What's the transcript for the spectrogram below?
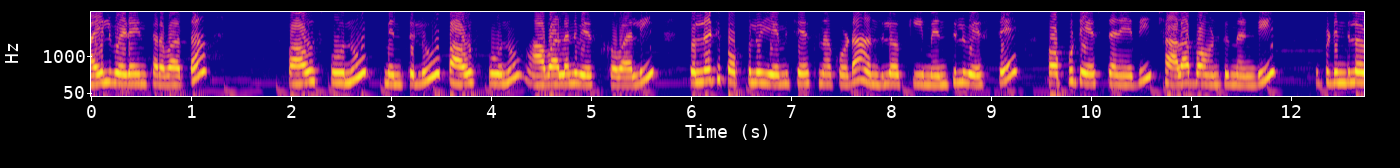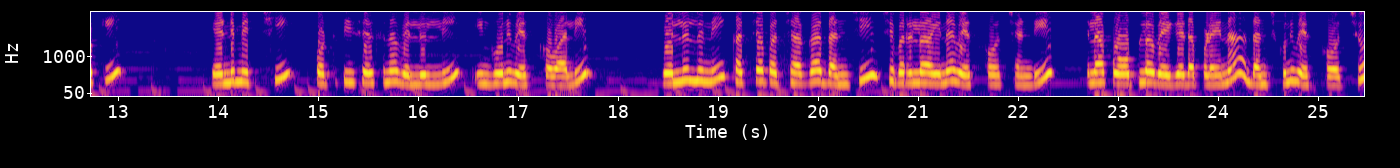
ఆయిల్ వేడైన తర్వాత పావు స్పూను మెంతులు పావు స్పూను ఆవాలని వేసుకోవాలి. పుల్లటి పప్పులు ఏమి చేసినా కూడా అందులోకి మెంతులు వేస్తే పప్పు టేస్ట్ అనేది చాలా బాగుంటుందండి. ఇప్పుడు ఇందులోకి ఎండుమిర్చి పొట్టు తీసేసిన వెల్లుల్లి ఇంగుని వేసుకోవాలి. వెల్లుల్లిని కచ్చా పచ్చాగా దంచి చివరిలో అయినా వేసుకోవచ్చండి. ఇలా పోపులో వేగేటప్పుడైనా దంచుకుని వేసుకోవచ్చు.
